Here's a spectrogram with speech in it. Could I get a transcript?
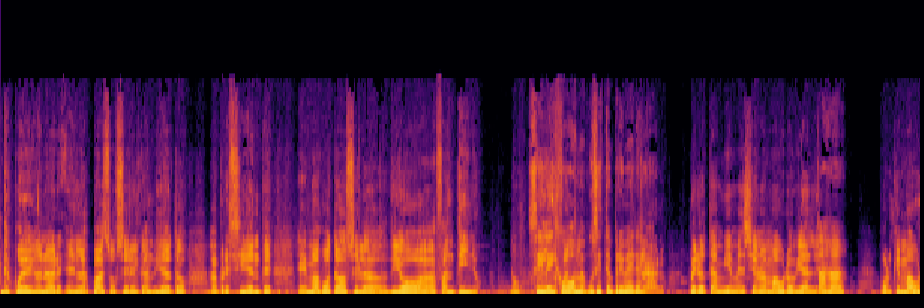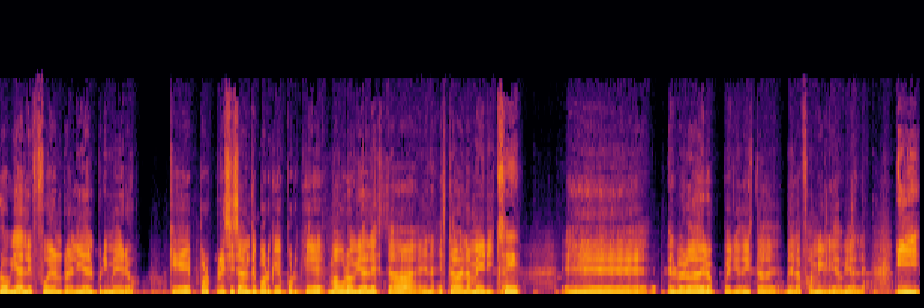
después de ganar en las pasos, ser el candidato a presidente eh, más votado, se lo dio a Fantino, ¿no? Sí, le dijo, vos me pusiste en primera. Claro. Pero también mencionó a Mauro Viale Ajá. porque Mauro Viale fue en realidad el primero. Que por, precisamente porque, porque Mauro Viale está en, estaba en América. Sí. Eh, el verdadero periodista de, de la familia Viale. Y,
